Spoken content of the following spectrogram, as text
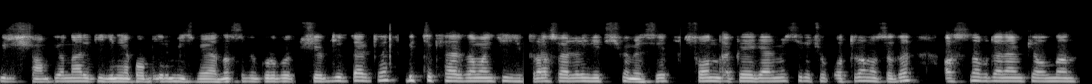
bir Şampiyonlar Ligi yine yapabilir miyiz veya nasıl bir grubu düşebiliriz derken bir tık her zamanki transferlerin yetişmemesi, son dakikaya gelmesiyle çok oturamasa da aslında bu dönemki alınan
